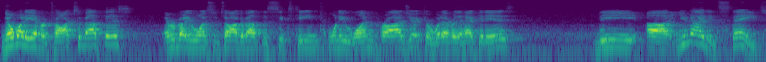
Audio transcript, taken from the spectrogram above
Nobody ever talks about this. Everybody wants to talk about the 1621 Project or whatever the heck it is. The uh, United States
